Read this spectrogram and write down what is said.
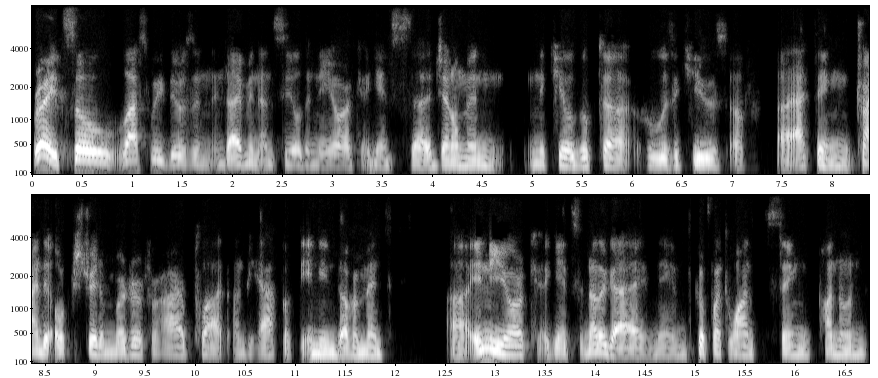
Right. So last week there was an indictment unsealed in New York against a gentleman Nikhil Gupta, who was accused of uh, acting, trying to orchestrate a murder for hire plot on behalf of the Indian government uh, in New York against another guy named Gurpatwant Singh Pannun,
